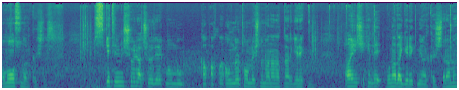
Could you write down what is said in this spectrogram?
Ama olsun arkadaşlar. Bisikletimiz şöyle açılıyor direktman bu kapakla. 14-15 numara anahtar gerekmiyor. Aynı şekilde buna da gerekmiyor arkadaşlar ama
